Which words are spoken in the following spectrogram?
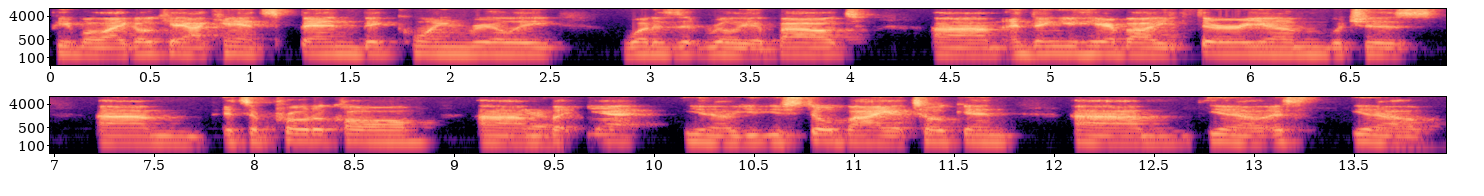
people are like, okay, I can't spend Bitcoin really. What is it really about? Um, and then you hear about Ethereum, which is um, it's a protocol, um, yeah. but yet you know you, you still buy a token. Um, you know it's you know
